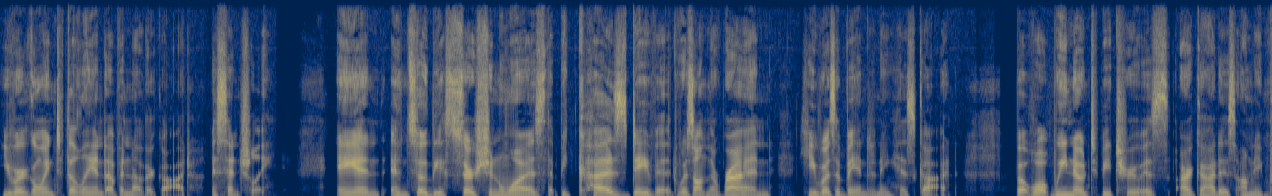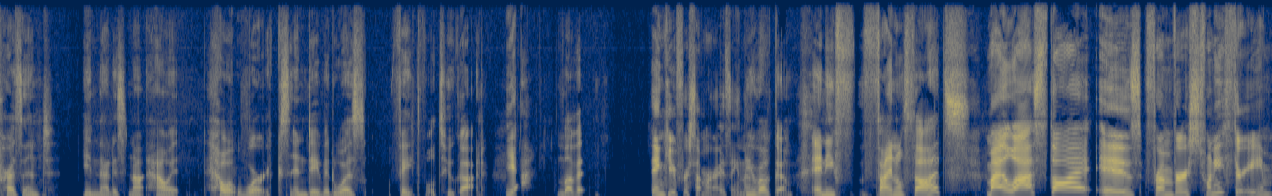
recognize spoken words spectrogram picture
you were going to the land of another god, essentially. And and so the assertion was that because David was on the run, he was abandoning his God. But what we know to be true is our God is omnipresent, and that is not how it how it works. And David was faithful to God. Yeah. Love it. Thank you for summarizing that. You're welcome. Any f- final thoughts? My last thought is from verse 23.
